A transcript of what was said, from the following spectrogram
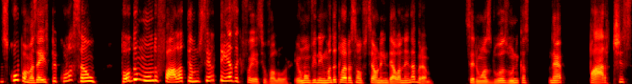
desculpa, mas é especulação. Todo mundo fala tendo certeza que foi esse o valor. Eu não vi nenhuma declaração oficial nem dela nem da Brahma. Seriam as duas únicas, né, partes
